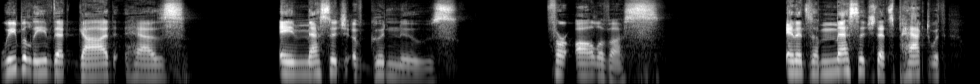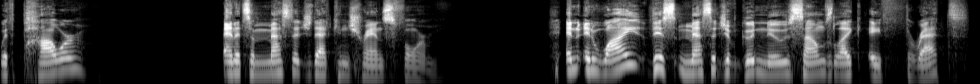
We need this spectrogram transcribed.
we believe that God has a message of good news for all of us. And it's a message that's packed with, with power, and it's a message that can transform. And, and why this message of good news sounds like a threat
